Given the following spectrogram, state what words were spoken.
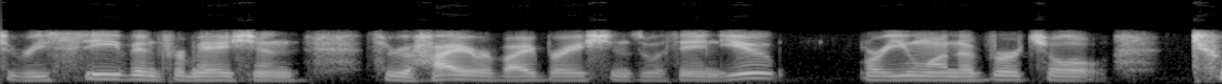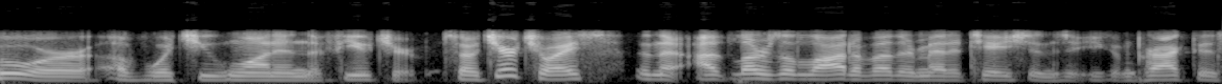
to receive information through higher vibrations within you, or you want a virtual tour of what you want in the future. So it's your choice. And uh, there's a lot of other meditations that you can practice.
